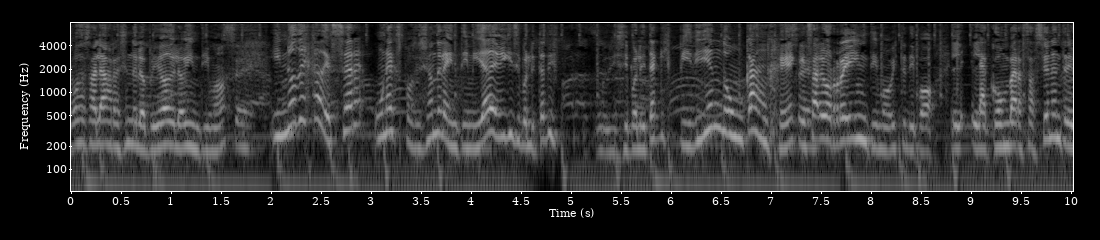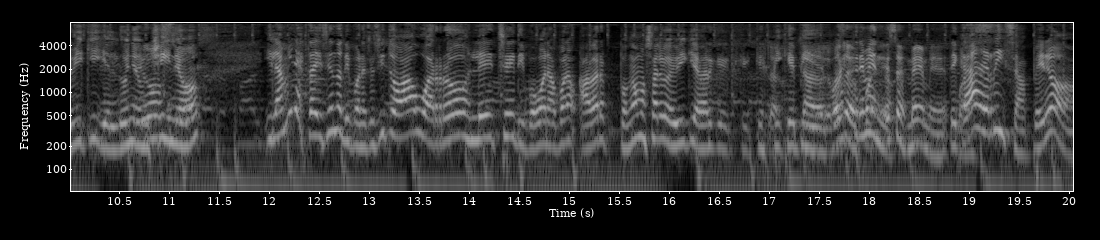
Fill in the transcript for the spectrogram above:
vos hablabas recién de lo privado y lo íntimo, Sí. y no deja de ser una exposición de la intimidad de Vicky Cipolitakis pidiendo un canje, que es algo re íntimo, ¿viste? Tipo, la conversación entre Vicky y el dueño de un chino. Y la mina está diciendo, tipo, necesito agua, arroz, leche, tipo, bueno, pon- a ver, pongamos algo de Vicky a ver qué, qué, qué, Claro, qué claro, pide. es tremendo. eso es meme Te después. cagas de risa, pero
